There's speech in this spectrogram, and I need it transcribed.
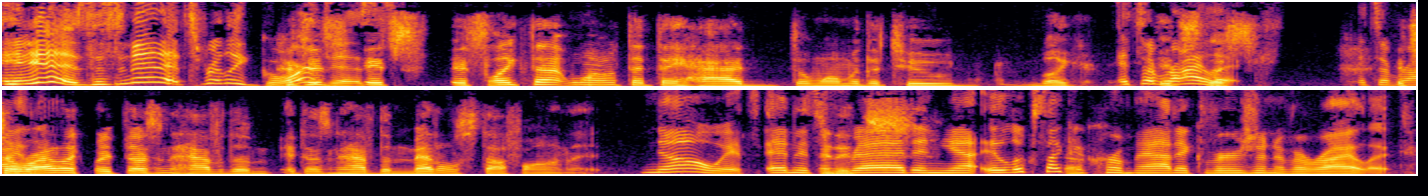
It is, isn't it? It's really gorgeous. It's, it's it's like that one that they had, the one with the two like. It's a this- Rylak. It's a It's a Rylak. Rylak, but it doesn't have the it doesn't have the metal stuff on it. No, it's and it's And it's- red and yeah, it looks like Yeah. a chromatic version of a Rylak.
